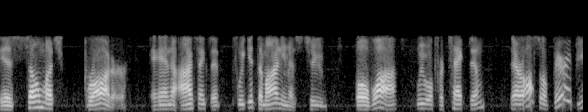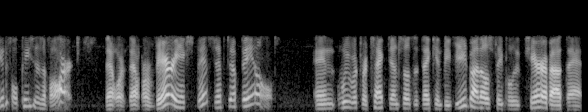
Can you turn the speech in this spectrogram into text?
is so much broader. And I think that if we get the monuments to Beauvoir, we will protect them. There are also very beautiful pieces of art that were that were very expensive to build, and we would protect them so that they can be viewed by those people who care about that.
